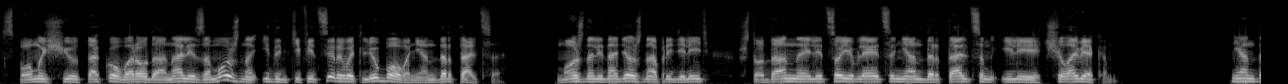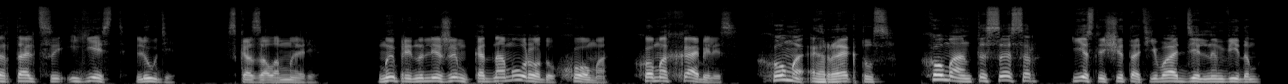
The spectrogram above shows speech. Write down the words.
С помощью такого рода анализа можно идентифицировать любого неандертальца. Можно ли надежно определить, что данное лицо является неандертальцем или человеком? «Неандертальцы и есть люди», — сказала Мэри. «Мы принадлежим к одному роду Homo, Homo habilis, Homo erectus, Homo antecessor, если считать его отдельным видом,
